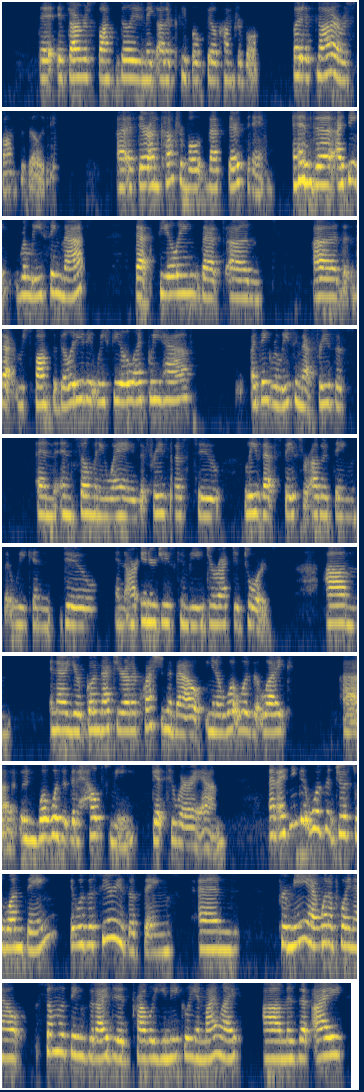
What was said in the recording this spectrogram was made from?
that it's our responsibility to make other people feel comfortable. But it's not our responsibility uh, if they're uncomfortable that's their thing. And uh, i think releasing that that feeling that um, uh, th- that responsibility that we feel like we have i think releasing that frees us in in so many ways. It frees us to leave that space for other things that we can do and our energies can be directed towards. Um, and now you're going back to your other question about, you know, what was it like uh, and what was it that helped me get to where I am? And I think it wasn't just one thing, it was a series of things. And for me, I want to point out some of the things that I did probably uniquely in my life um, is that I,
